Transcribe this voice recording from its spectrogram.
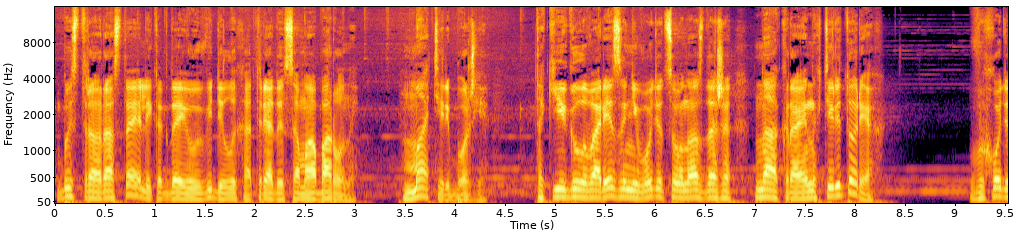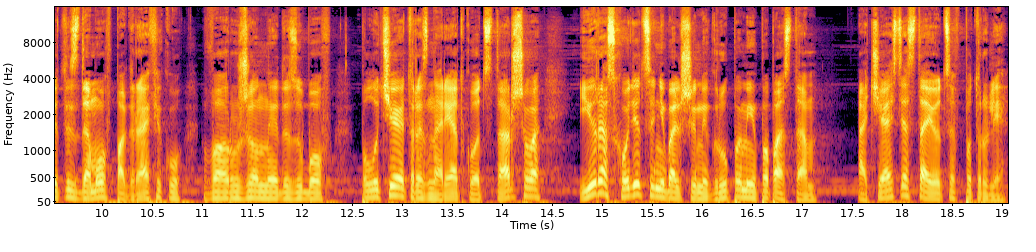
быстро растаяли, когда я увидел их отряды самообороны. Матерь Божья! Такие головорезы не водятся у нас даже на окраинных территориях. Выходят из домов по графику, вооруженные до зубов, получают разнарядку от старшего и расходятся небольшими группами по постам, а часть остается в патруле.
